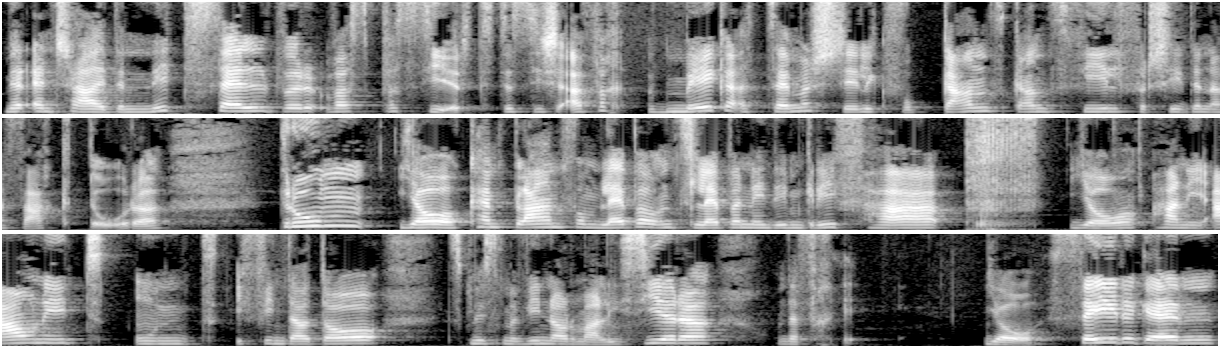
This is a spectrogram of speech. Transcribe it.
wir entscheiden nicht selber, was passiert. Das ist einfach mega eine Zusammenstellung von ganz, ganz vielen verschiedenen Faktoren. Darum, ja, kein Plan vom Leben und das Leben nicht im Griff haben, pff, ja, habe ich auch nicht. Und ich finde auch da, das müssen wir wie normalisieren und einfach ja, say it again,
